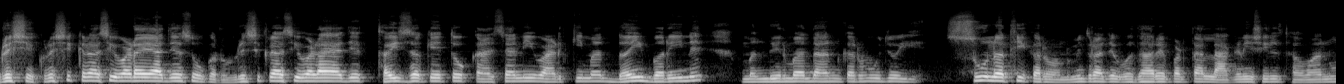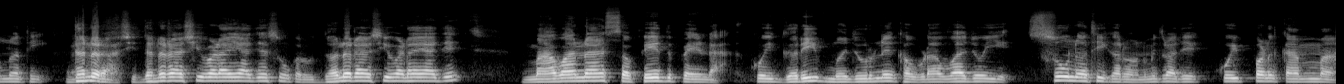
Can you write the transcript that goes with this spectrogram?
વૃશ્ચિક વૃશ્ચિક રાશિવાળાએ આજે શું કરવું વૃશ્ચિક રાશિવાળાએ આજે થઈ શકે તો કાંસાની વાડકીમાં દહીં ભરીને મંદિરમાં દાન કરવું જોઈએ. શું નથી કરવાનું? મિત્રો, આજે વધારે પડતા લાગણીશીલ થવાનું નથી. ધનરાશિ. ધનરાશિવાળાએ આજે શું કરવું? ધનરાશિવાળાએ આજે માવાના સફેદ પેંડા. કોઈ ગરીબ મજૂરને ખવડાવવા જોઈએ. શું નથી કરવાનું? મિત્રો, આજે કોઈ પણ કામમાં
